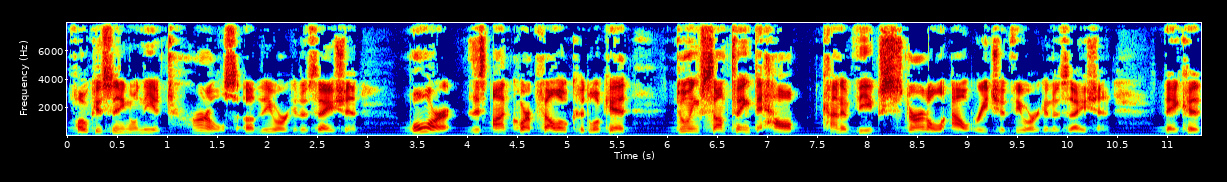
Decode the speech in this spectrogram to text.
focusing on the internals of the organization. Or this Encore fellow could look at doing something to help kind of the external outreach of the organization. They could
